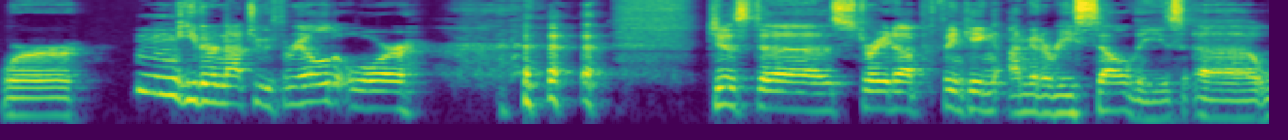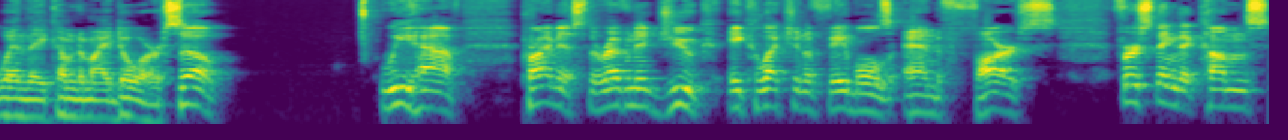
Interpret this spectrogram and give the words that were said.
were hmm, either not too thrilled or just uh, straight up thinking I'm going to resell these uh, when they come to my door. So we have Primus, The Revenant Juke, a collection of fables and farce. First thing that comes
